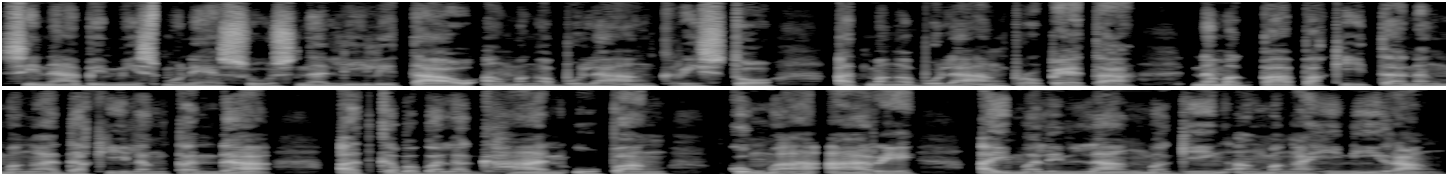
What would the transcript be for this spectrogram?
sinabi mismo ni Jesus na lilitaw ang mga bulaang Kristo at mga bulaang propeta na magpapakita ng mga dakilang tanda at kababalaghan upang, kung maaari, ay malinlang maging ang mga hinirang.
